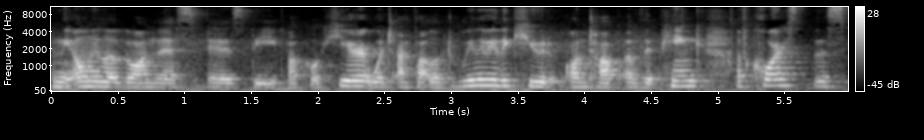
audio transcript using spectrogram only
And the only logo on this is the buckle here which I thought looked really really cute on top of the pink. Of course this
